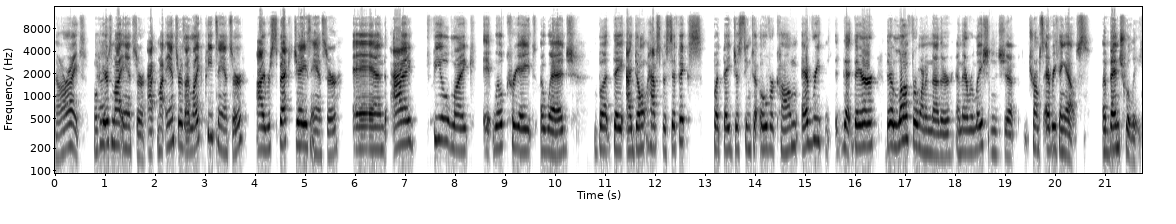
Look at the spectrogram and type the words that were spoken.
All right. Well, Okay. here's my answer. I, my answer is I like Pete's answer. I respect Jay's answer. And I feel like it will create a wedge, but they I don't have specifics but they just seem to overcome every that their their love for one another and their relationship trumps everything else. Eventually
